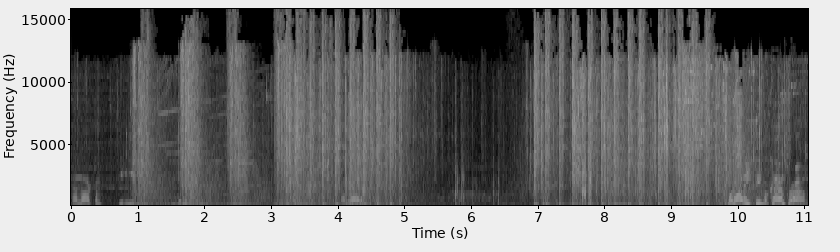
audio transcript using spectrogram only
I knocked him. I got him. Where all these people come from?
